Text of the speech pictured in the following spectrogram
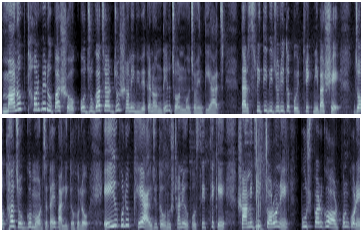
মানব ধর্মের উপাসক ও যুগাচার্য স্বামী বিবেকানন্দের জন্মজয়ন্তী আজ। তার স্মৃতি বিজড়িত পৈতৃক নিবাসে যথাযোগ্য মর্যাদায় পালিত হলো। এই উপলক্ষে আয়োজিত অনুষ্ঠানে উপস্থিত থেকে স্বামীজির চরণে পুষ্পার্ঘ্য অর্পণ করে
